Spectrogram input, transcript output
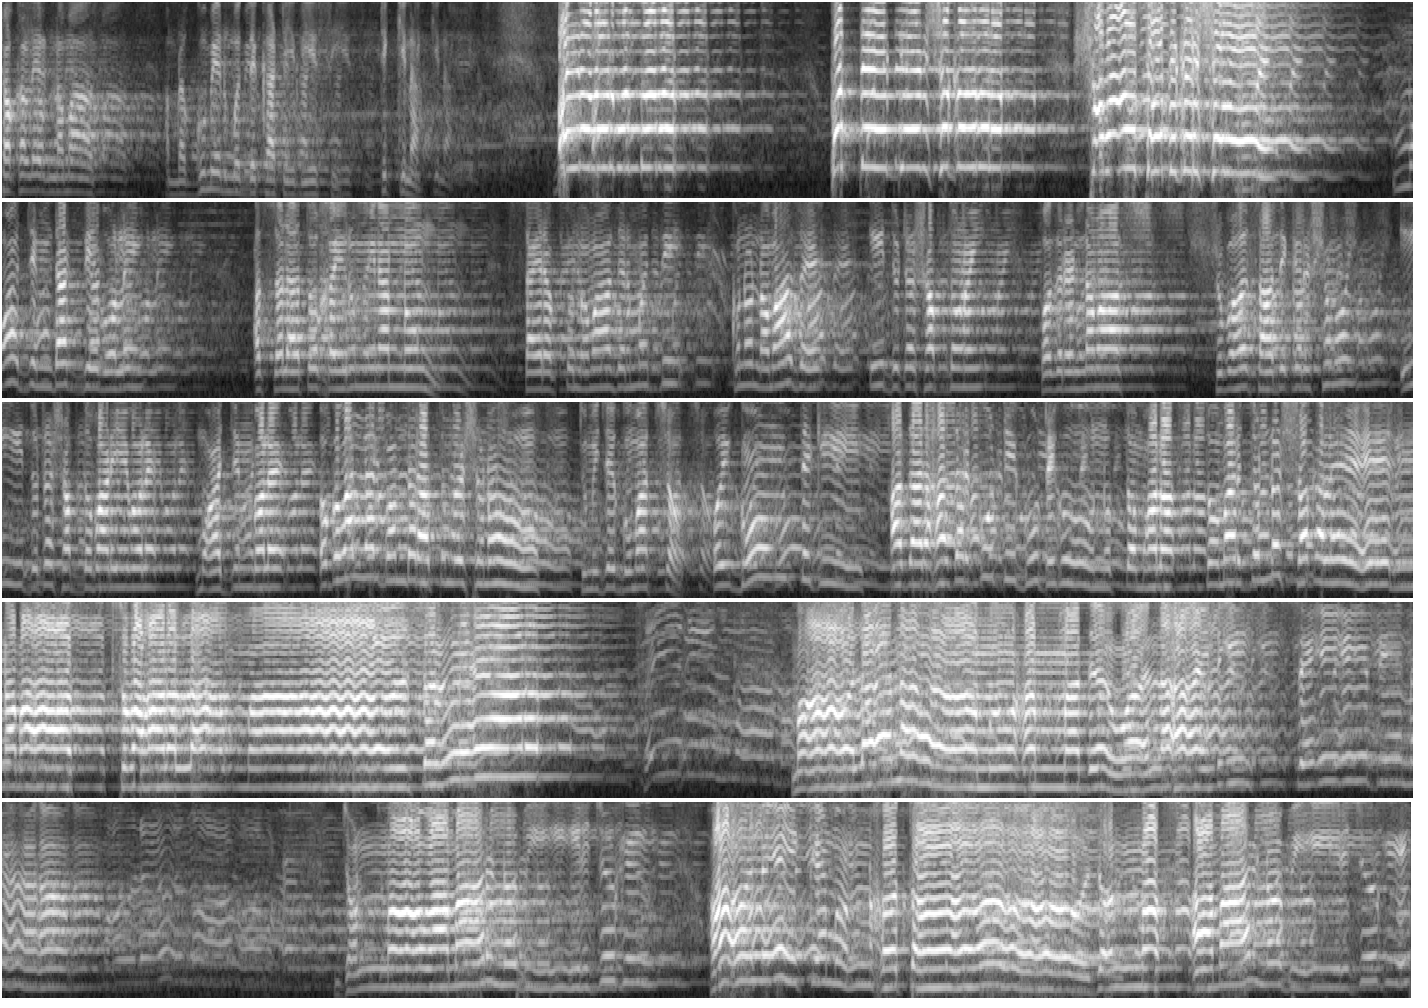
সকালের নামাজ আমরা ঘুমের মধ্যে কাটিয়ে দিয়েছি, ঠিক কিনা? বাইরে আমার বন্ধু আমার, প্রত্যেক দিন সকালবেলা সময় ডাক দিয়ে বলে নামাজের মধ্যে কোন নামাজে এই দুটো শব্দ নাই। ফজরের নামাজ সুবহ সাদিকের সময় এই দুটো শব্দ বাড়িয়ে বলে বলে আল্লাহর বান্দারা, তোমরা তুমি যে ঘুমাচ্ছ, ওই ঘুম থেকে হাজার হাজার কোটি কোটি গুণ উত্তম হলো তোমার জন্য সকালের নামাজ। সুবহানাল্লাহ মাওলানা মুহাম্মদ ওয়ালালি সাইয়্যিদিনা জন্ম আমার নবীর যুগে হলে কেমন হত? জন্ম আমার নবীর যুগে।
